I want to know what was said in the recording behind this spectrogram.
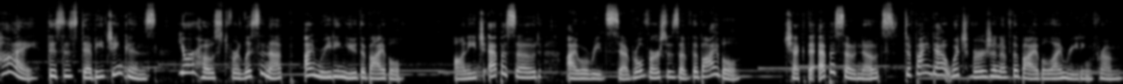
Hi, this is Debbie Jenkins, your host for Listen Up. I'm reading you the Bible. On each episode, I will read several verses of the Bible. Check the episode notes to find out which version of the Bible I'm reading from.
